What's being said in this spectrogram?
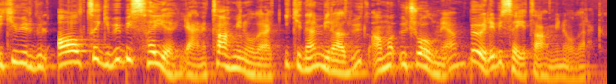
2,6 gibi bir sayı. Yani tahmin olarak 2'den biraz büyük ama 3 olmayan böyle bir sayı tahmini olarak.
